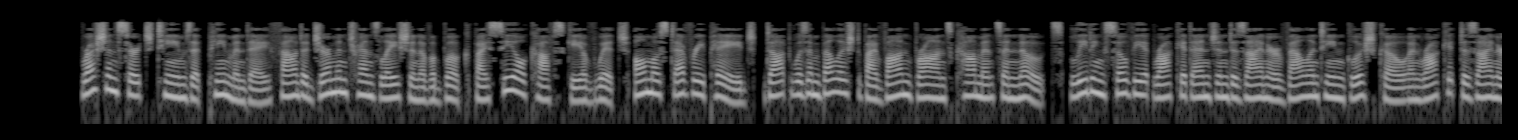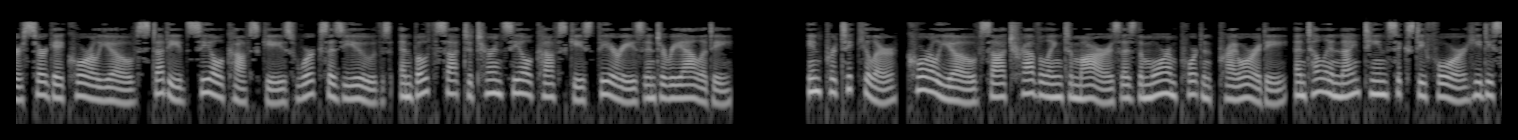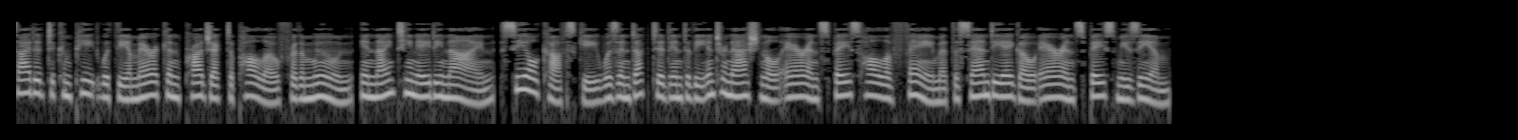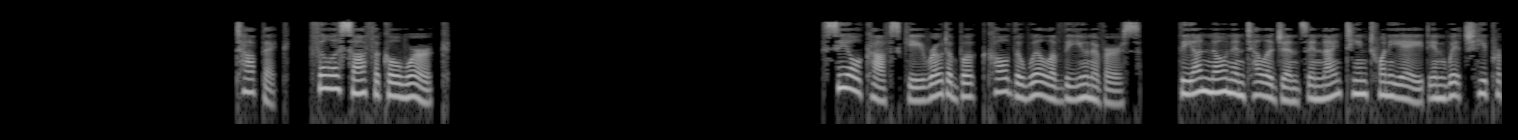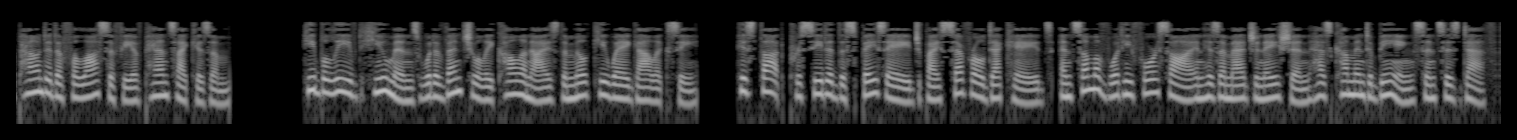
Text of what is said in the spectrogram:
Russian search teams at Peenemünde found a German translation of a book by Tsiolkovsky of which almost every page, dot was embellished by von Braun's comments and notes. Leading Soviet rocket engine designer Valentin Glushko and rocket designer Sergei Korolyov studied Tsiolkovsky's works as youths, and both sought to turn Tsiolkovsky's theories into reality. In particular, Korolyov saw traveling to Mars as the more important priority, until in 1964 he decided to compete with the American Project Apollo for the Moon. In 1989, Tsiolkovsky was inducted into the International Air and Space Hall of Fame at the San Diego Air and Space Museum. Philosophical work Tsiolkovsky wrote a book called The Will of the Universe. The Unknown Intelligence in 1928 in which he propounded a philosophy of panpsychism. He believed humans would eventually colonize the Milky Way galaxy. His thought preceded the space age by several decades, and some of what he foresaw in his imagination has come into being since his death.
